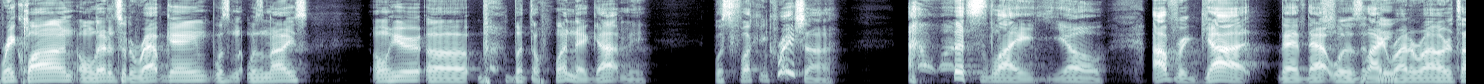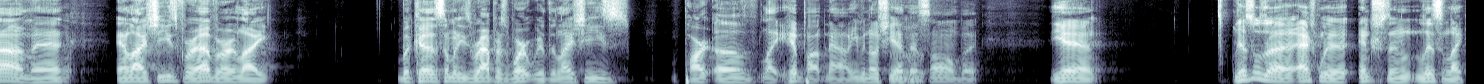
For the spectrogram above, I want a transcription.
Raekwon on Letter to the Rap Game was was nice on here. Uh, but the one that got me was fucking Kreayshawn. I was like, yo, I forgot that that was, was like thing. right around her time, man. And like she's forever like because some of these rappers work with her, like she's part of like hip hop now, even though she had that Mhm. song. But yeah, this was a actually an interesting listen. Like,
